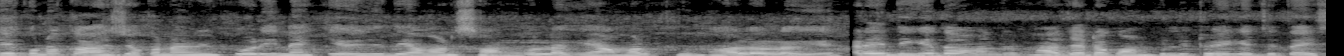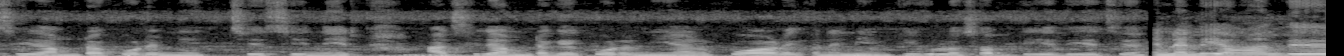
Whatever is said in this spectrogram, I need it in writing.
যে কোনো কাজ যখন আমি করি না, কেউ যদি আমার সঙ্গ লাগে, আমার খুব ভালো লাগে। আর এদিকে তো আমাদের ভাজাটা কমপ্লিট হয়ে গেছে, তাই সিরামটা করে নিচ্ছে চিনির। আর সিরামটাকে করে নেওয়ার পর এখানে নিমকিগুলো সব দিয়ে দিয়েছে। ফাইনালি আমাদের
